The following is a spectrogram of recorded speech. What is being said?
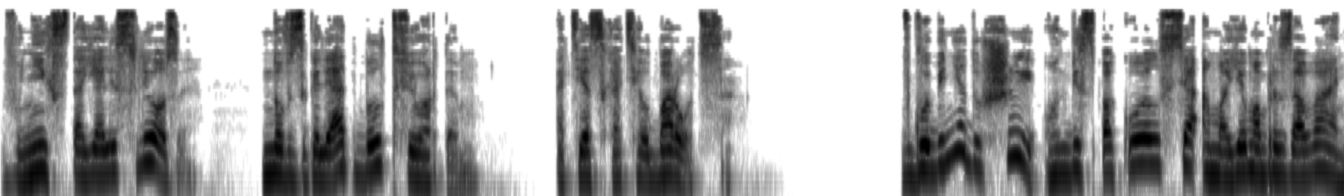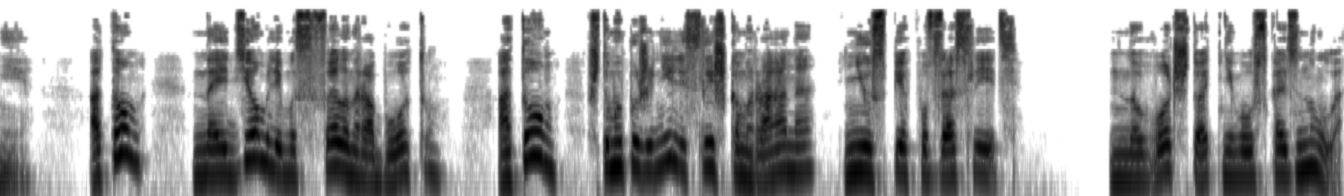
В них стояли слезы, но взгляд был твердым. Отец хотел бороться. В глубине души он беспокоился о моем образовании, о том, найдем ли мы с Феллон работу, о том, что мы поженились слишком рано, не успев повзрослеть. Но вот что от него ускользнуло.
